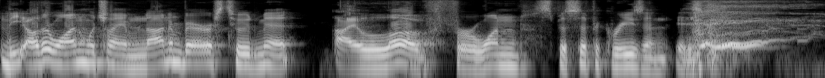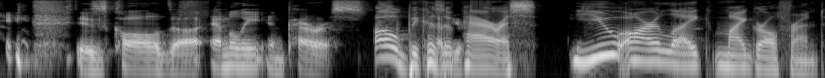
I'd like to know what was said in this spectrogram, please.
the other one, which I am not embarrassed to admit, I love for one specific reason, is, is called uh, Emily in Paris. Oh, because Have of you- Paris. You are like my girlfriend.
